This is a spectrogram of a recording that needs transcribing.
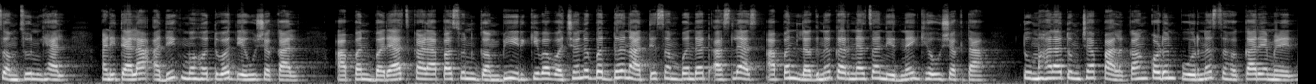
समजून घ्याल आणि त्याला अधिक महत्त्व देऊ शकाल. आपण बऱ्याच काळापासून गंभीर किंवा वचनबद्ध नातेसंबंधात असल्यास आपण लग्न करण्याचा निर्णय घेऊ शकता. तुम्हाला तुमच्या पालकांकडून पूर्ण सहकार्य मिळेल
